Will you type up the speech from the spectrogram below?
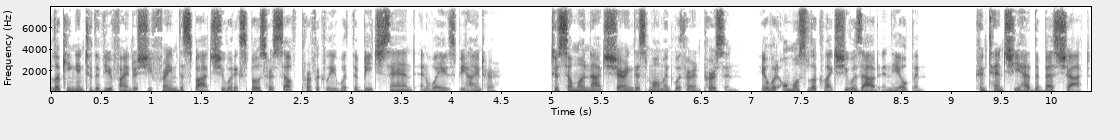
Looking into the viewfinder, she framed the spot she would expose herself perfectly with the beach sand and waves behind her. To someone not sharing this moment with her in person, it would almost look like she was out in the open. Content she had the best shot,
